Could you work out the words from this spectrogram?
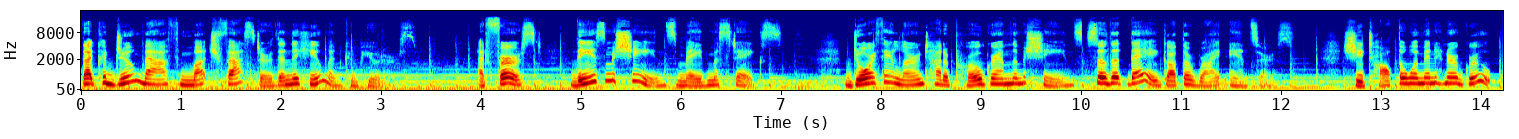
that could do math much faster than the human computers. At first, these machines made mistakes. Dorothy learned how to program the machines so that they got the right answers. She taught the women in her group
